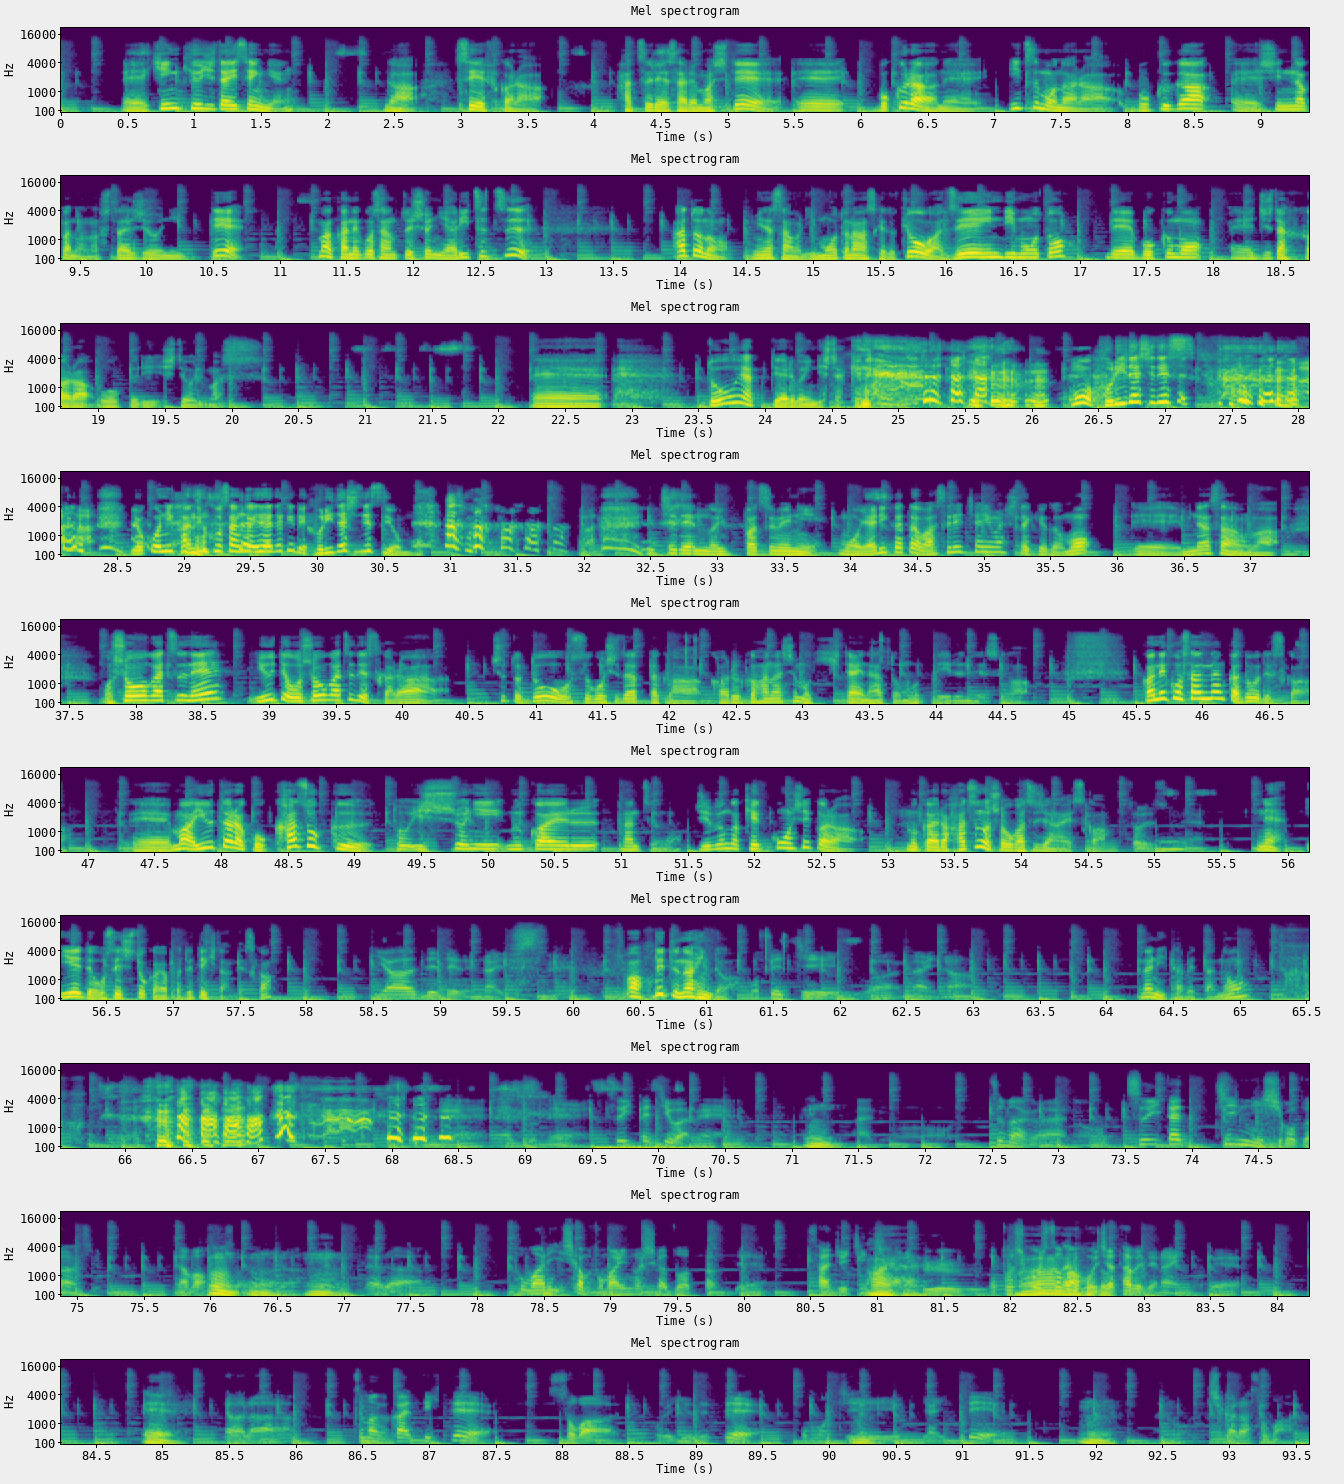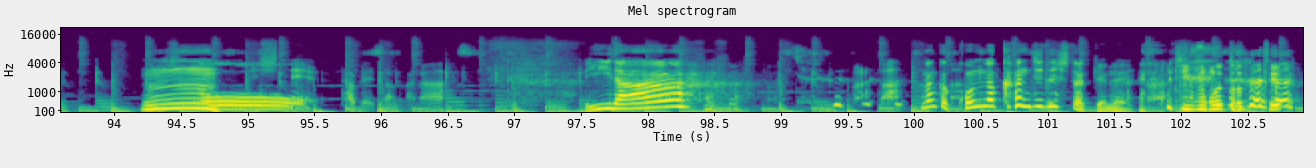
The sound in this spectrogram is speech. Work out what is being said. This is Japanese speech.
えー緊急事態宣言が政府から発令されまして、えー僕らはね、いつもなら僕が、えー新中野のスタジオに行って、まあ金子さんと一緒にやりつつ、あとの皆さんはリモートなんですけど、今日は全員リモートで僕も、えー自宅からお送りしております。えー、どうやってやればいいんでしたっけね？もう振り出しです。横に金子さんがいないだけで振り出しですよ、もう。一年の一発目に、もうやり方忘れちゃいましたけども、えー皆さんは、お正月ね、言うてお正月ですから、ちょっとどうお過ごしだったか、軽く話も聞きたいなと思っているんですが、金子さんなんかどうですか？えーまあ言うたらこう家族と一緒に迎える、なんていうの？自分が結婚してから迎える初の正月じゃないですか。そうですね。ね、家でおせちとかやっぱ出てきたんですか？いや、出てないですね。あ、出てないんだ。おせちはないな。何食べたの？ね、えっとね、1日はね、うん。あの、妻が、あの、1日に仕事なんですよ。生放うん、送だから。うん、うん。だから、泊まり、しかも泊まりの仕方だったんで、31日から。はいはいうん。年越しそばもうちは食べてないので、えだから、妻が帰ってきて、そば、俺茹でて、お餅焼いて、えうん。あの力そばうーん。して食べたかな。いいなぁ。なんかこんな感じでしたっけね？リモートって。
